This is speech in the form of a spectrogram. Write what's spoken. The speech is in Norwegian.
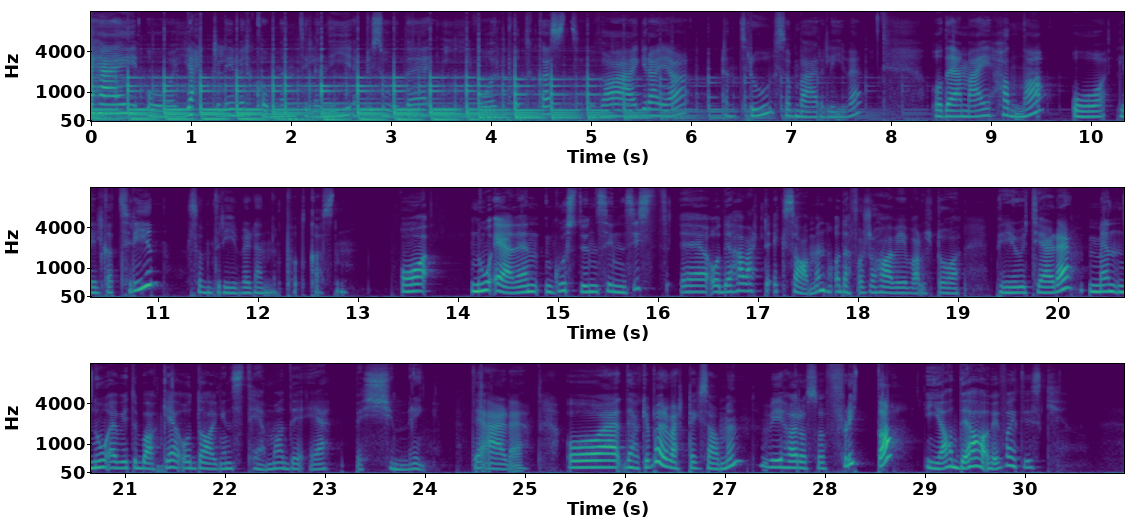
Hei, hei, og hjertelig velkommen til en ny episode i vår podkast Hva er greia? En tro som bærer livet. Og det er meg, Hanna, og Lill-Katrin som driver denne podkasten. Og nå er det en god stund siden sist, eh, og det har vært eksamen, og derfor så har vi valgt å prioritere det. Men nå er vi tilbake, og dagens tema det er bekymring. Det er det. Og det har ikke bare vært eksamen. Vi har også flytta. Ja, det har vi faktisk.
